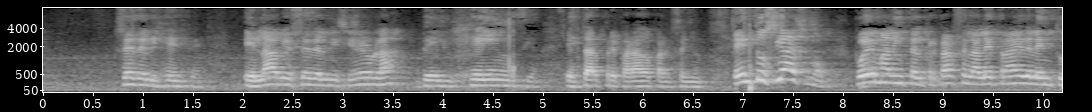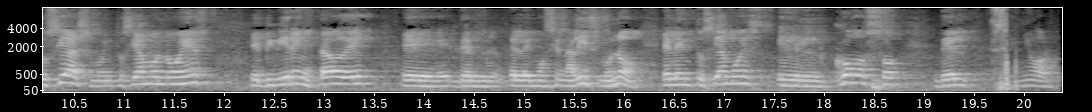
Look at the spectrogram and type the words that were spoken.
ser diligente. El ABC del misionero, la diligencia, estar preparado para el Señor. Entusiasmo, puede malinterpretarse la letra E del entusiasmo. Entusiasmo no es eh, vivir en estado de, eh, del emocionalismo, no. El entusiasmo es el gozo del Señor,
